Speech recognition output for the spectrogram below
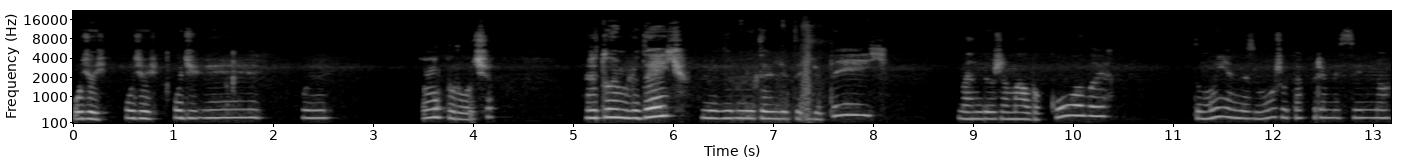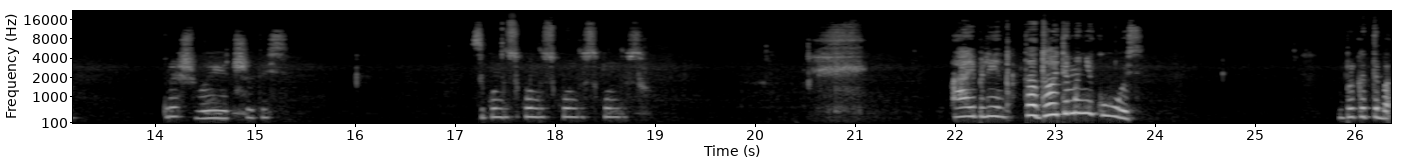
Ой-ой, ой-ой, ой-ой, ой-ой. Ну, коротше. Рятуємо людей, людей, людей, людей, людей. У мене дуже мало коли, тому я не зможу так прямо сильно пришвидшитись. Секунду, секунду, секунду, секунду. Ай, блін, та дайте мені когось. Наприклад, тебе.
